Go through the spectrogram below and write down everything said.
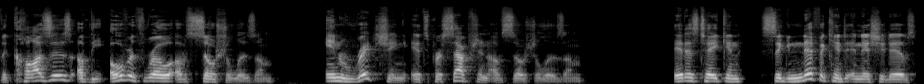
the causes of the overthrow of socialism, enriching its perception of socialism. It has taken significant initiatives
